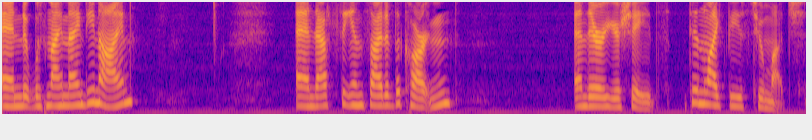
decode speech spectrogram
And it was $9.99. And that's the inside of the carton. And there are your shades. Didn't like these too much.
